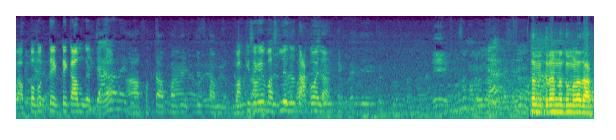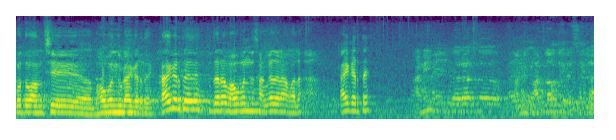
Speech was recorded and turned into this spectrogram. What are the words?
आप्पा फक्त एकटे काम करतोय ना हा फक्त आपण एकटेच काम करतो बाकी सगळे बसले दाखवायला. आता मित्रांनो तुम्हाला दाखवतो आमचे भाऊबंधू काय करताय. काय करताय? जरा भाऊबंधू सांगा जरा आम्हाला. काय करताय? आम्ही आम्ही भात लावतोय रशीला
